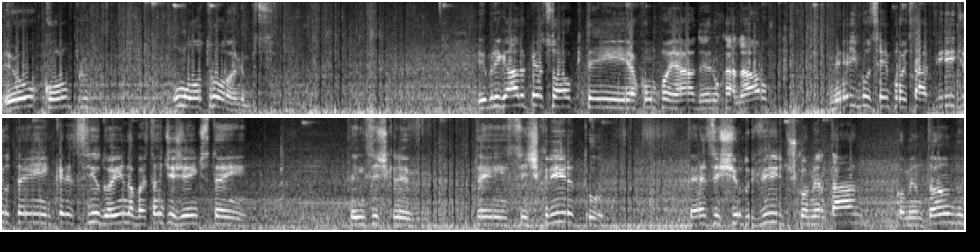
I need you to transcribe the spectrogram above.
eu compro um outro ônibus. E obrigado pessoal que tem acompanhado aí no canal. Mesmo sem postar vídeo, tem crescido ainda, bastante gente tem, tem, se, inscreve, tem se inscrito, tem assistido os vídeos, comentado, comentando.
